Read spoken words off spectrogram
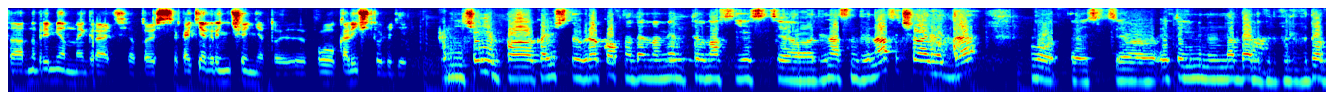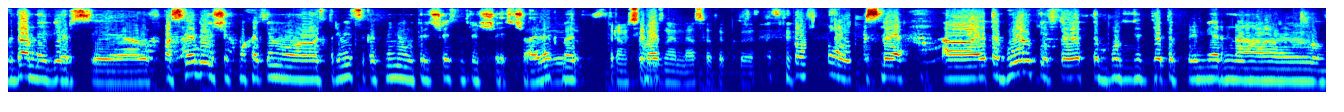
одновременно играть? То есть какие ограничения по количеству людей? Ограничения по количеству игроков на данный момент у нас есть 12 э, на 12 человек, да? Вот, то есть э, это именно на дан, в, в, в данной версии. В последующих мы хотим э, стремиться как минимум 36 на 36 человек. Ну, это прям серьезное мясо такое. Если э, это гонки, то это будет где-то примерно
